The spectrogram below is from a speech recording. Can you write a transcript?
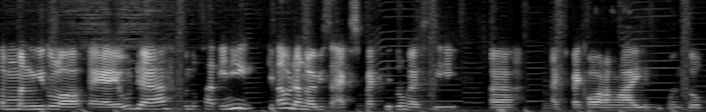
temen gitu loh. Kayak ya udah untuk saat ini kita udah nggak bisa expect gitu nggak sih? Uh, expect orang lain untuk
